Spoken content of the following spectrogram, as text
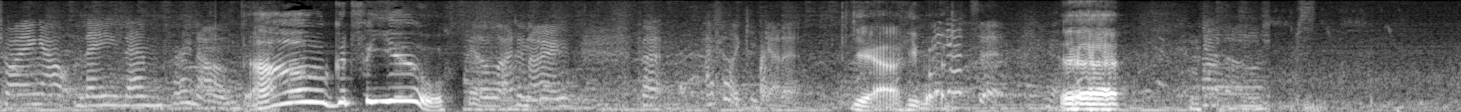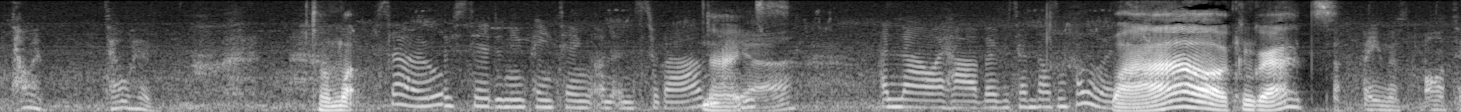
trying out they, them pronouns. Oh, good for you. Feel, I don't know, but I feel like you get it. Yeah, he would. That's it. Tell him. Tell him. Tell him what? So, I posted a new painting on Instagram. Nice. And now I have over 10,000 followers. Wow, congrats. A famous artist.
